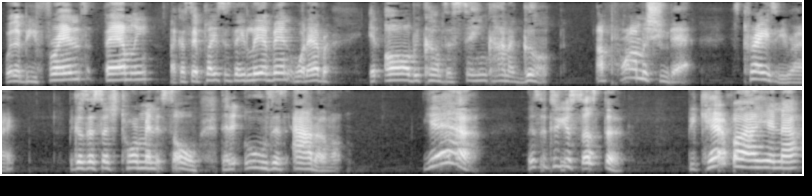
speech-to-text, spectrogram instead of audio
whether it be friends, family, like I said, places they live in, whatever, it all becomes the same kind of gunk. I promise you that. It's crazy, right? Because they're such tormented soul that it oozes out of them. Yeah. Listen to your sister. Be careful out here now,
